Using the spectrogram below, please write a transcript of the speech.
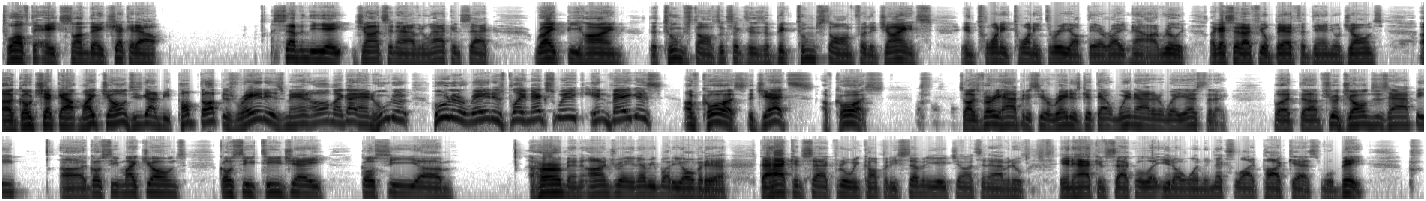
12 to 8 Sunday. Check it out. 78 Johnson Avenue, Hackensack right behind the tombstones. Looks like there's a big tombstone for the Giants in 2023 up there right now. I really, like I said, I feel bad for Daniel Jones. Uh, go check out Mike Jones. He's got to be pumped up. His Raiders, man. Oh my God! And who do who do the Raiders play next week in Vegas? Of course, the Jets. Of course. So I was very happy to see the Raiders get that win out of the way yesterday. But uh, I'm sure Jones is happy. Uh, go see Mike Jones. Go see TJ. Go see um, Herb and Andre and everybody over there. The Hackensack Brewing Company, 78 Johnson Avenue in Hackensack. We'll let you know when the next live podcast will be.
